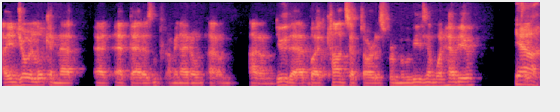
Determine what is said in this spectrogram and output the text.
I enjoy looking at at, at that as I mean I don't I don't I don't do that, but concept artists for movies and what have you. Yeah.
